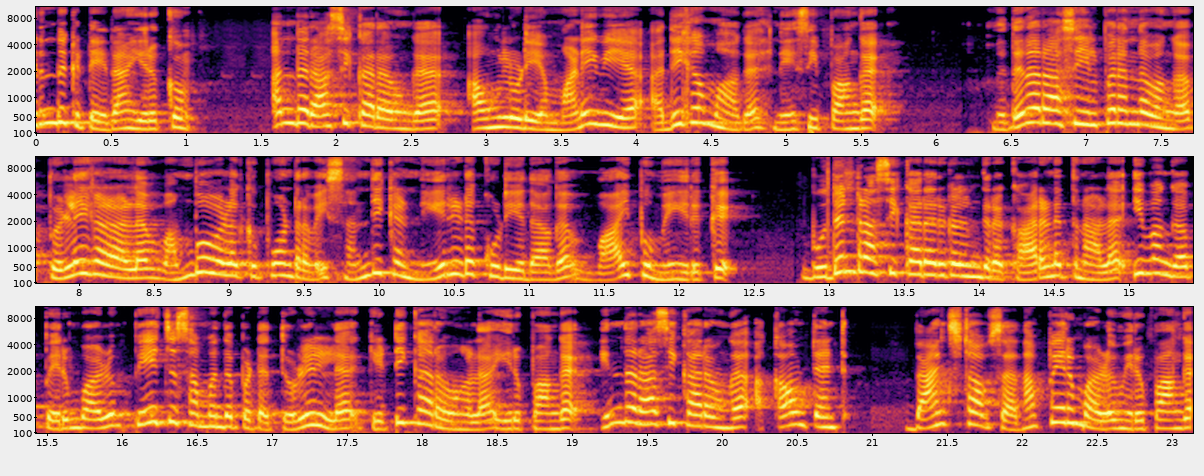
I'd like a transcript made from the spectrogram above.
இருந்துக்கிட்டே தான் இருக்கும். அந்த ராசிக்காரவங்க அவங்களுடைய மனைவியை அதிகமாக நேசிப்பாங்க. மிதன ராசியில் பிறந்தவங்க பிள்ளைகளால் வம்பு வழக்கு போன்றவை சந்திக்க நேரிடக்கூடியதாக வாய்ப்புமே இருக்குது புதன் ராசிக்காரர்கள்ங்கிற காரணத்தினால இவங்க பெரும்பாலும் பேச்சு சம்மந்தப்பட்ட தொழிலில் கெட்டிக்காரவங்களாக இருப்பாங்க. இந்த ராசிக்காரவங்க அக்கௌண்டன்ட் பேங்க் ஸ்டாஃப்ஸாக தான் பெரும்பாலும் இருப்பாங்க.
